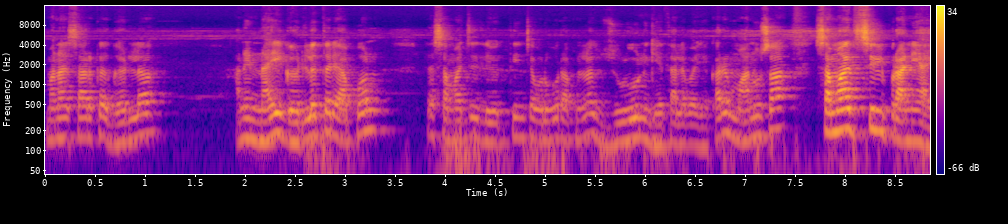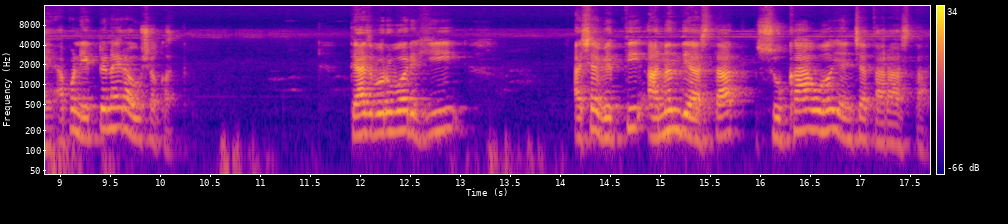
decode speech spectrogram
मनासारखं घडलं आणि नाही घडलं तरी आपण त्या समाजातील व्यक्तींच्या बरोबर आपल्याला जुळवून घेत आलं पाहिजे. कारण माणूस हा समाजशील प्राणी आहे. आपण एकटं नाही राहू शकत. त्याचबरोबर ही अशा व्यक्ती आनंदी असतात सुखावह यांच्या तारा असतात.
